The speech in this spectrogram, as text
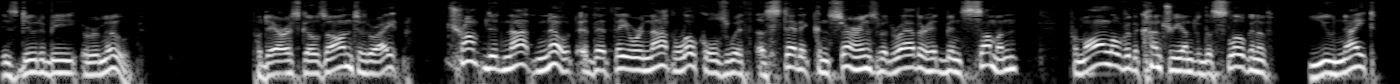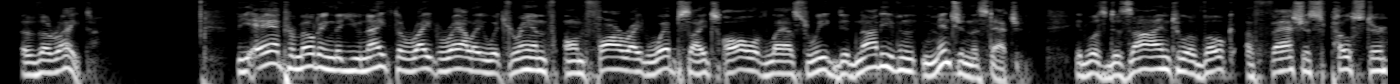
is due to be removed. Podesta goes on to write, Trump did not note that they were not locals with aesthetic concerns, but rather had been summoned from all over the country under the slogan of Unite the Right. The ad promoting the Unite the Right rally, which ran on far-right websites all of last week, did not even mention the statute. It was designed to evoke a fascist poster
